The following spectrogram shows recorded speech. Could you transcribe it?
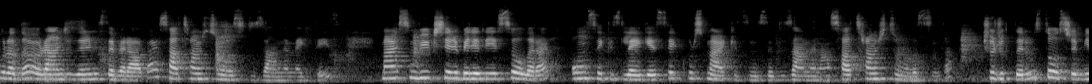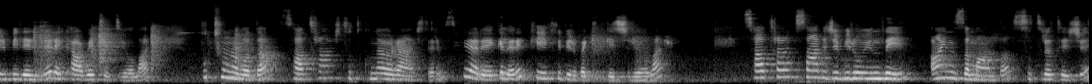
Burada öğrencilerimizle beraber satranç turnuvası düzenlemekteyiz. Mersin Büyükşehir Belediyesi olarak 18 LGS kurs merkezimizde düzenlenen satranç turnuvasında çocuklarımız dostça birbirleriyle rekabet ediyorlar. Bu turnuvada satranç tutkunu öğrencilerimiz bir araya gelerek keyifli bir vakit geçiriyorlar. Satranç sadece bir oyun değil, aynı zamanda strateji,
